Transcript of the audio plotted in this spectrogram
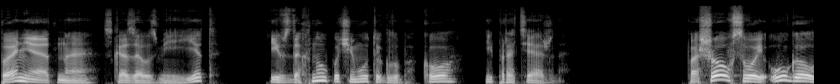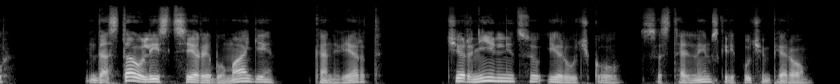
«Понятно», — сказал змеиед и вздохнул почему-то глубоко и протяжно. Пошел в свой угол, достал лист серой бумаги, конверт, чернильницу и ручку с остальным скрипучим пером.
